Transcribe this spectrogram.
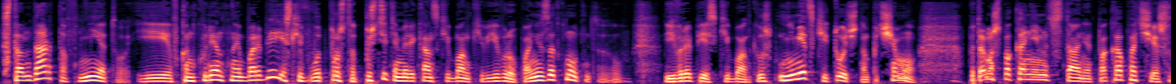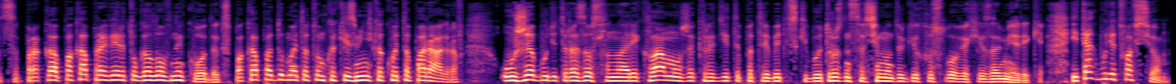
Стандартов нету. И в конкурентной борьбе, если вот просто пустить американские банки в Европу, они заткнут европейские банки. Уж немецкие точно. Почему? Потому что пока немец встанет, пока почешется, пока, пока проверит уголовный кодекс, пока подумает о том, как изменить какой-то параграф, уже будет разослана реклама, уже кредит кредиты потребительские будут розданы совсем на других условиях из Америки. И так будет во всем.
